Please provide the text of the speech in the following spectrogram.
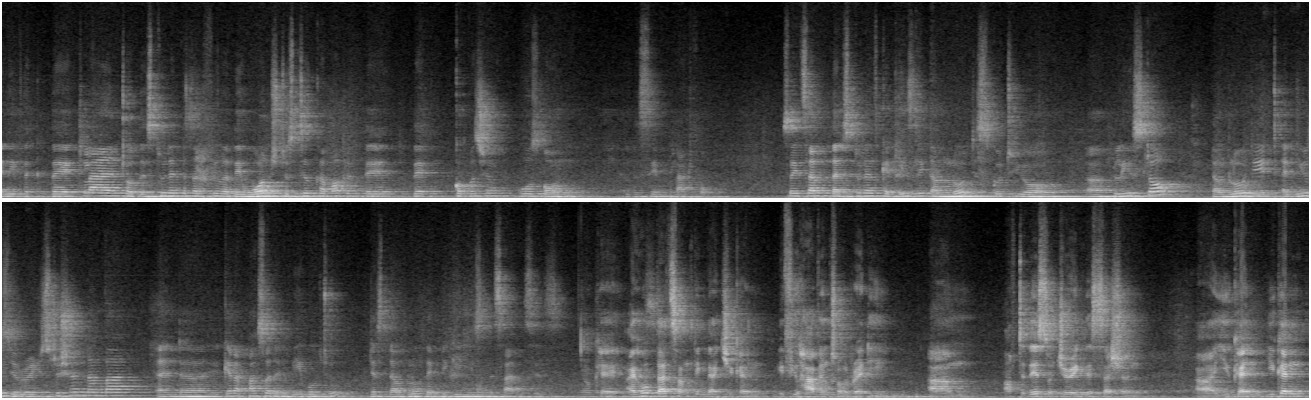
And if the, the client or the student doesn't feel that they want to still come up, then the, the conversation goes on on the same platform. So it's something that students can easily download. Just go to your uh, Play Store, download it, and use your registration number, and uh, you get a password and be able to just download and begin using the services. Okay, I hope that's something that you can, if you haven't already, um, after this or during this session, uh, you can you can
